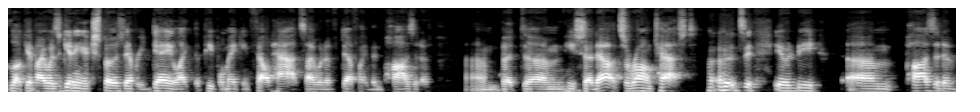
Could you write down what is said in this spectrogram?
look, if I was getting exposed every day like the people making felt hats, I would have definitely been positive. Um, but um, he said, "Oh, it's a wrong test. it would be um, positive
